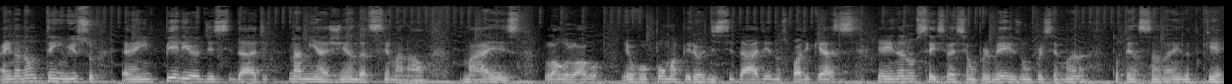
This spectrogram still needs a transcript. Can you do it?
ainda não tenho isso é, em periodicidade na minha agenda semanal. Mas logo logo eu vou pôr uma periodicidade nos podcasts e ainda não sei se vai ser um por mês, um por semana. Tô pensando ainda, porque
